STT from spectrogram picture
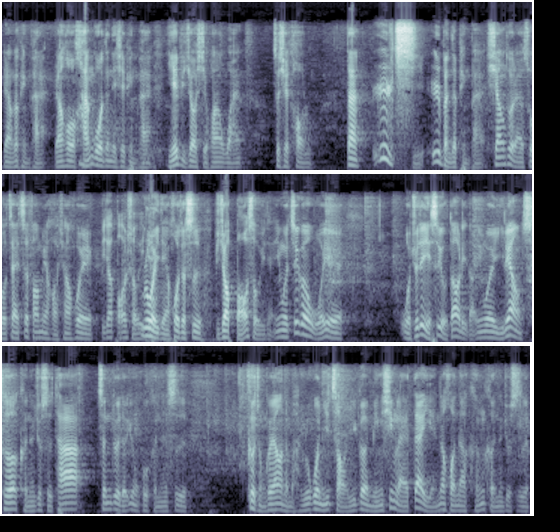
两个品牌。然后韩国的那些品牌也比较喜欢玩这些套路。但日企日本的品牌相对来说在这方面好像会比较保守弱一点，或者是比较保守一点。因为这个我也我觉得也是有道理的，因为一辆车可能就是它针对的用户可能是各种各样的嘛。如果你找一个明星来代言的话，那很可能就是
